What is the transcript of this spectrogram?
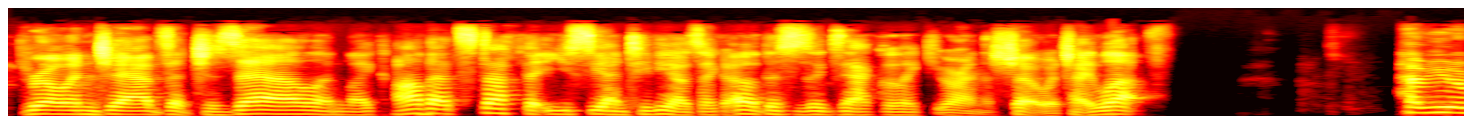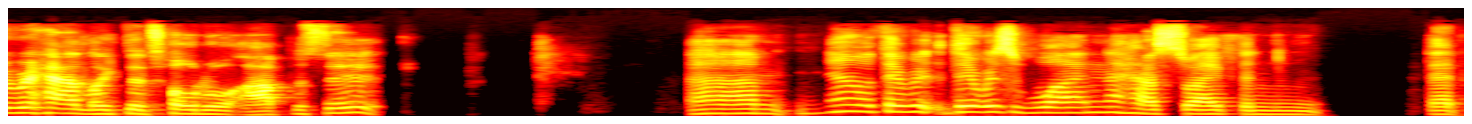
throwing jabs at Gizelle and like all that stuff that you see on TV. I was like, oh, this is exactly like you are on the show, which I love. Have you ever had like the total opposite? Um, no, there was there was one housewife and that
